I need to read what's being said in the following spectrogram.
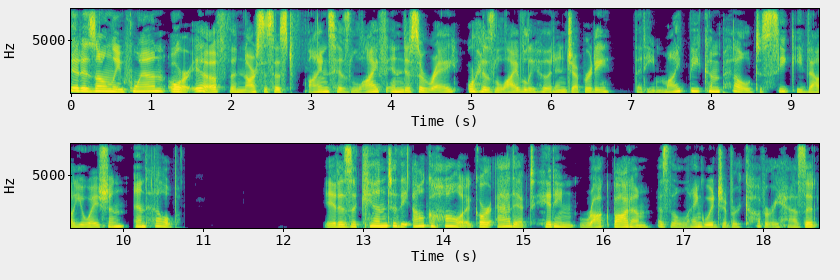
It is only when or if the narcissist finds his life in disarray or his livelihood in jeopardy that he might be compelled to seek evaluation and help. It is akin to the alcoholic or addict hitting rock bottom, as the language of recovery has it.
